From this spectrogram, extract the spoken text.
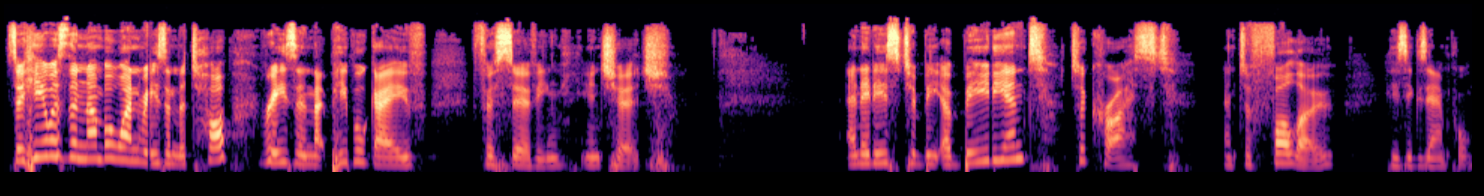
So, here was the number one reason, the top reason that people gave for serving in church. And it is to be obedient to Christ and to follow his example.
